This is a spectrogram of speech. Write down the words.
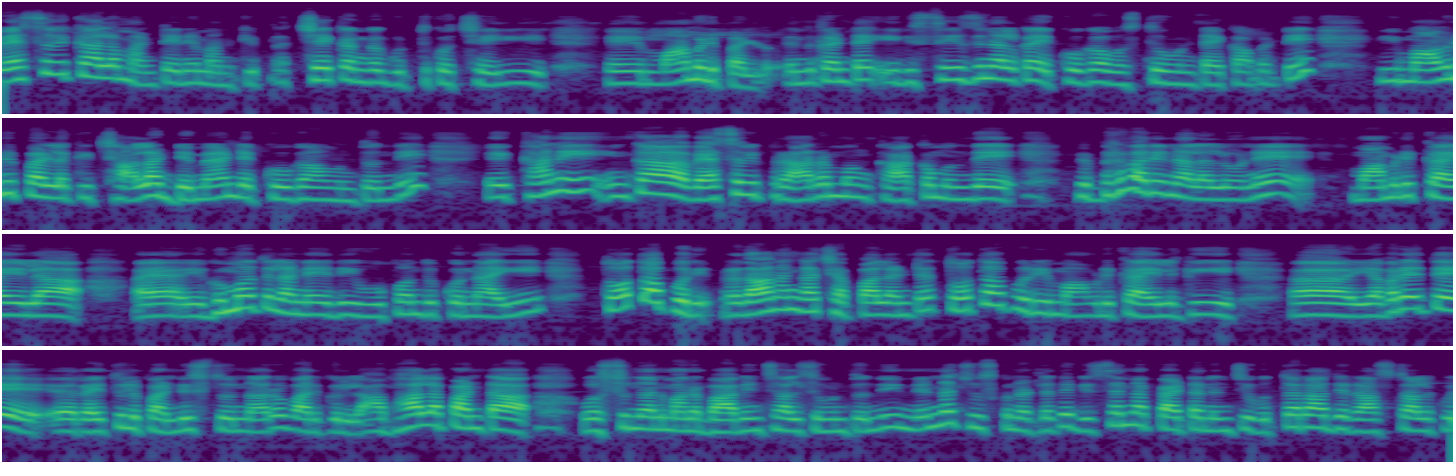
వేసవికాలం అంటేనే మనకి ప్రత్యేకంగా గుర్తుకొచ్చేవి మామిడి పళ్ళు. ఎందుకంటే ఇవి సీజనల్గా ఎక్కువగా వస్తూ ఉంటాయి కాబట్టి ఈ మామిడి పళ్ళకి చాలా డిమాండ్ ఎక్కువగా ఉంటుంది. కానీ ఇంకా వేసవి ప్రారంభం కాకముందే ఫిబ్రవరి నెలలోనే మామిడికాయల ఎగుమతులు అనేది ఊపందుకున్నాయి. తోతాపురి ప్రధానంగా చెప్పాలంటే తోతాపురి మామిడికాయలకి ఎవరైతే రైతులు పండిస్తున్నారో వారికి లాభాల పంట వస్తుందని మనం భావించాల్సి ఉంటుంది. నిన్న చూసుకున్నట్లయితే విసన్నపేట నుంచి ఉత్తరాది రాష్ట్రాలకు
